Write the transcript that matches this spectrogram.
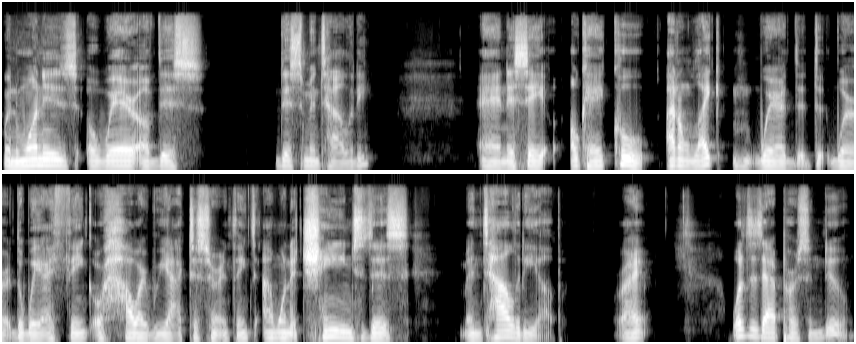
when one is aware of this this mentality and they say, "Okay, cool. I don't like where the, the where the way I think or how I react to certain things. I want to change this mentality up." Right? What does that person do?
